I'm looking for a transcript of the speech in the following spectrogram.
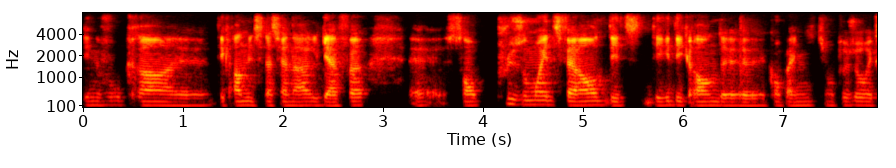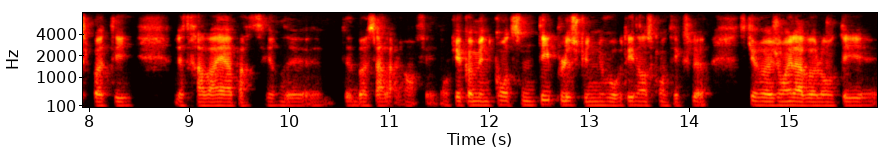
des nouveaux grands, des grandes multinationales, GAFA, sont plus ou moins différentes des, des, grandes compagnies qui ont toujours exploité le travail à partir de, de, bas salaires, en fait. Donc, il y a comme une continuité plus qu'une nouveauté dans ce contexte-là, ce qui rejoint la volonté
